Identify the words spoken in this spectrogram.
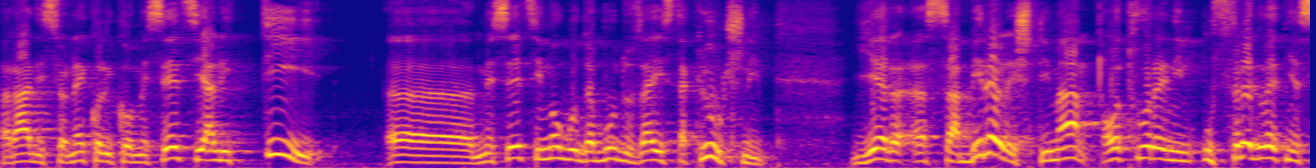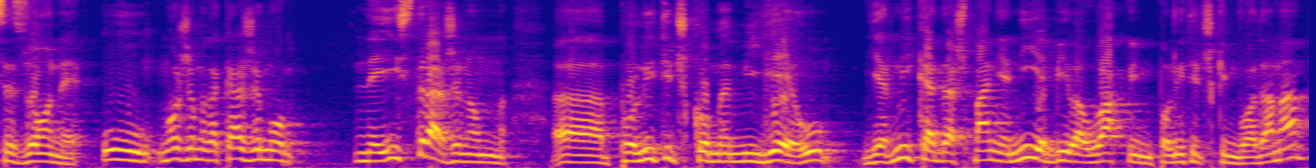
radi se o nekoliko meseci, ali ti meseci mogu da budu zaista ključni. Jer sa biralištima otvorenim u sredletnje sezone, u, možemo da kažemo, neistraženom političkom miljeu, jer nikada Španija nije bila u ovakvim političkim vodama,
